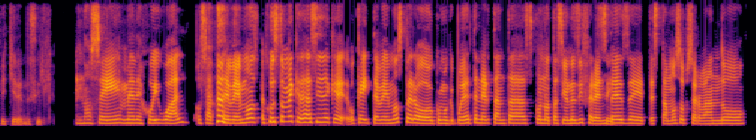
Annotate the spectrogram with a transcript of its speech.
qué quieren decirle. No sé, me dejó igual. O sea, te vemos, justo me quedé así de que, ok, te vemos, pero como que puede tener tantas connotaciones diferentes de te estamos observando,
